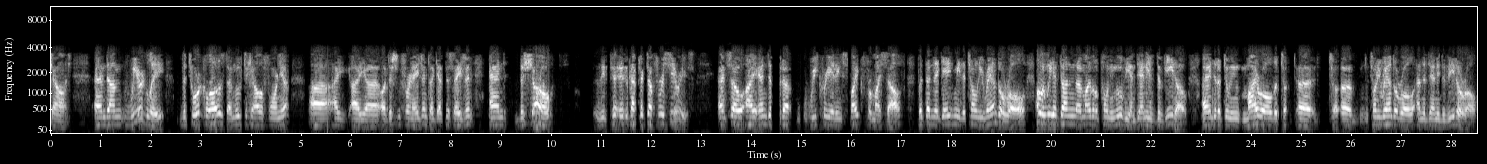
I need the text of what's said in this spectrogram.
challenge, and um, weirdly, the tour closed. I moved to California. Uh, I I uh, auditioned for an agent. I get this agent, and the show, the it got picked up for a series. And so I ended up recreating Spike for myself, but then they gave me the Tony Randall role. Oh, and we had done uh, My Little Pony movie and Danny DeVito. I ended up doing my role, the to, uh, to, uh, Tony Randall role, and the Danny DeVito role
